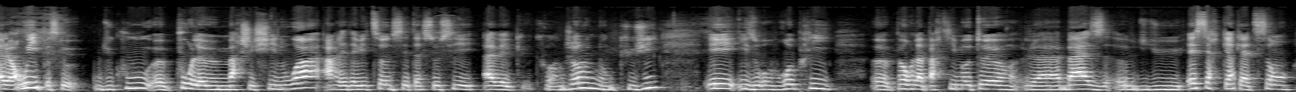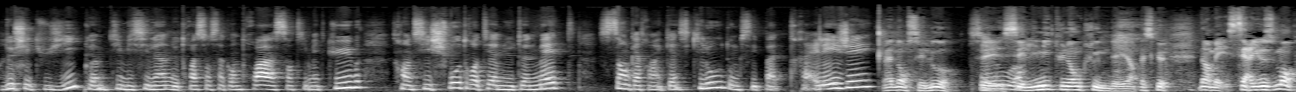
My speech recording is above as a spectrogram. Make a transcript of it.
Alors oui, parce que du coup, euh, pour le marché chinois, Harley Davidson s'est associé avec Quanzhong, donc QJ, et ils ont repris euh, pour la partie moteur, la base euh, du SRK 400 de chez QJ, un petit bicylindre de 353 cm3, 36 chevaux, 31 Nm, 195 kg, donc c'est pas très léger. Ah non, c'est lourd. C'est limite une enclume d'ailleurs. Parce que, non mais sérieusement,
